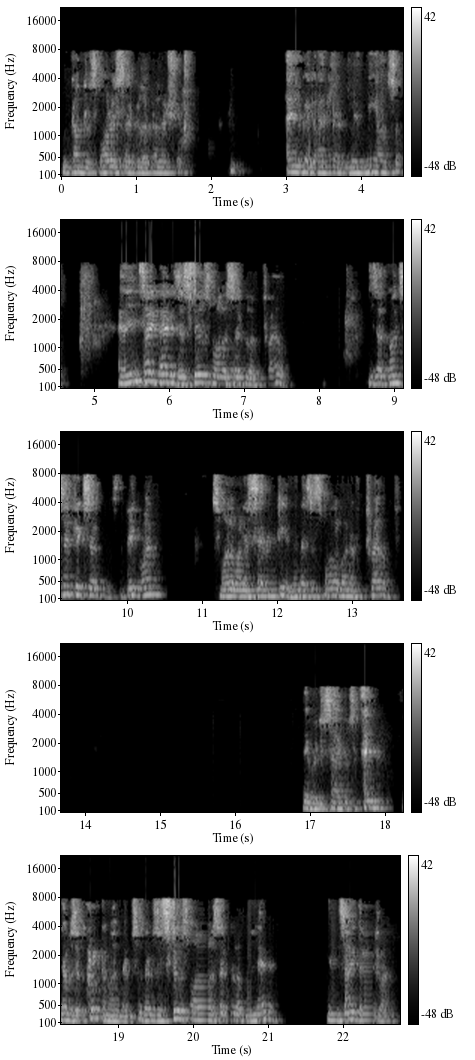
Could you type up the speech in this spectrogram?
who come to a smaller circle of fellowship. I look at that with me also. And inside that is a still smaller circle of 12. These are concentric circles. The big one, smaller one of 17, and then there's a smaller one of 12. They were disciples. And there was a crook among them. So there was a still smaller circle of 11 inside the 12.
